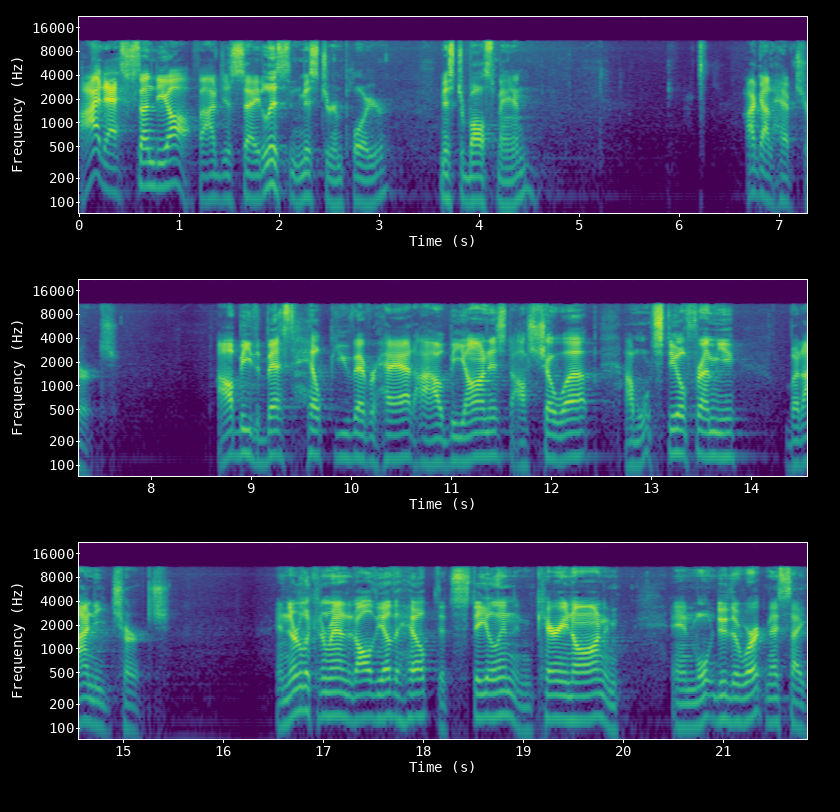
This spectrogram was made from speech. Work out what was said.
I'd ask Sunday off. I'd just say, listen, Mr. Employer, Mr. Boss Man, I got to have church. I'll be the best help you've ever had. I'll be honest. I'll show up. I won't steal from you, but I need church. And they're looking around at all the other help that's stealing and carrying on and, and won't do their work. And they say,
